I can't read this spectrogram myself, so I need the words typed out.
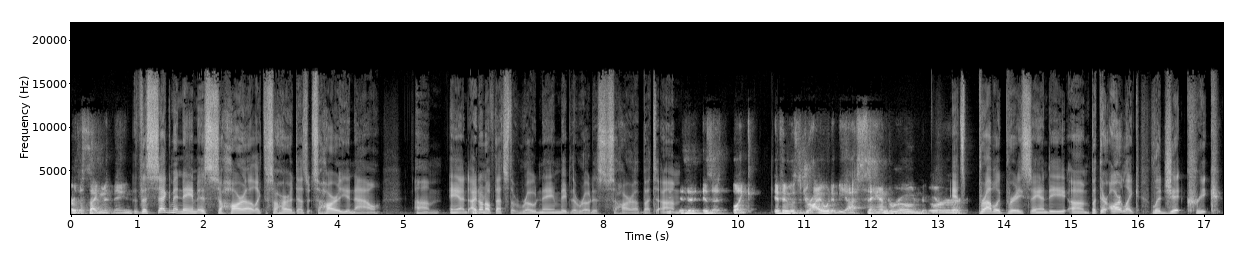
or the segment name. the segment name is Sahara, like the Sahara Desert, Sahara You Now. Um, and I don't know if that's the road name. Maybe the road is Sahara, but um, Is it is it like if it was dry, would it be a sand road or? It's probably pretty sandy, um, but there are like legit creek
